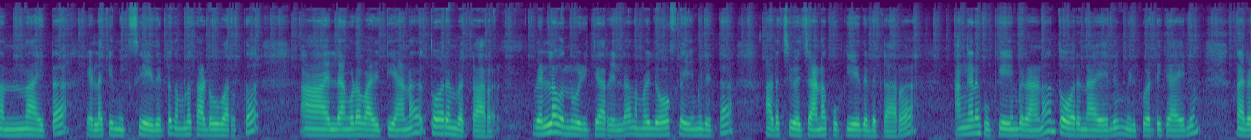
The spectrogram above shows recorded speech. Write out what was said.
നന്നായിട്ട് ഇളക്കി മിക്സ് ചെയ്തിട്ട് നമ്മൾ കടുവ് വറുത്ത് എല്ലാം കൂടെ വഴറ്റിയാണ് തോരൻ വെക്കാറ്. വെള്ളമൊന്നും ഒഴിക്കാറില്ല. നമ്മൾ ലോ ഫ്ലെയിമിലിട്ട് അടച്ച് വെച്ചാണ് കുക്ക് ചെയ്തെടുക്കാറ്. അങ്ങനെ കുക്ക് ചെയ്യുമ്പോഴാണ് തോരനായാലും മെഴുക്കുവരട്ടിക്കായാലും നല്ല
